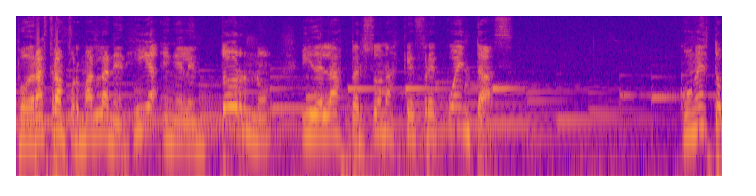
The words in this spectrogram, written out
Podrás transformar la energía en el entorno y de las personas que frecuentas. Con esto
